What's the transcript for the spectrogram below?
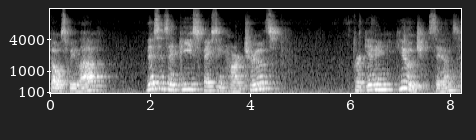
those we love. This is a peace facing hard truths, forgiving huge sins,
